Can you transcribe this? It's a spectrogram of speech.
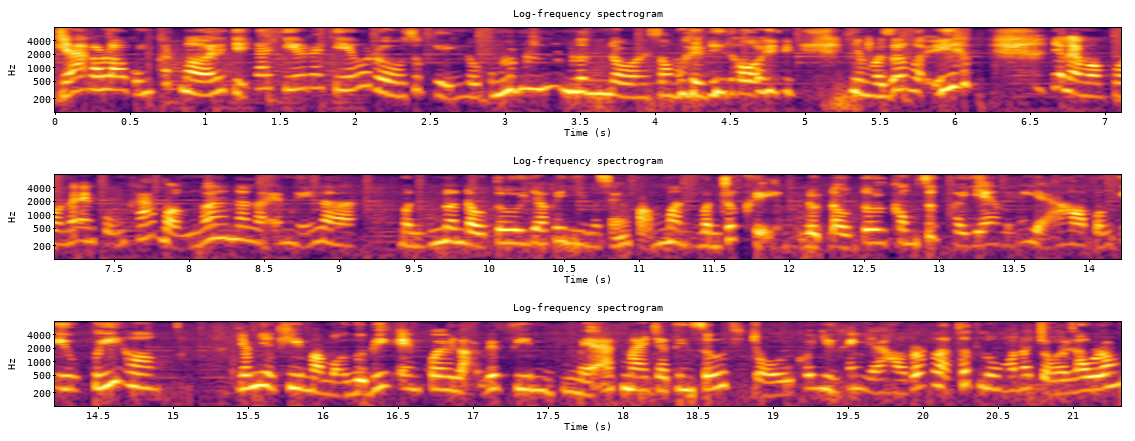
Dạ lâu lâu cũng khách mời đó chị. Đá chéo đá chéo rồi xuất hiện rồi cũng lúm lúm linh rồi xong rồi đi thôi. Nhưng mà rất là ít. Với lại một phần nữa em cũng khá bận đó nên là em nghĩ là mình cũng nên đầu tư cho cái gì mà sản phẩm mình mình xuất hiện được đầu tư công sức, thời gian thì khán giả họ vẫn yêu quý hơn giống như khi mà mọi người biết em quay lại với phim mẹ ác mai cha tiên sứ thì trời có nhiều khán giả họ rất là thích luôn họ nói trời lâu lắm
